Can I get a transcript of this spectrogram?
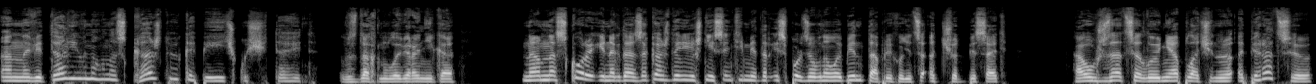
Анна Витальевна у нас каждую копеечку считает», — вздохнула Вероника. «Нам на скорой иногда за каждый лишний сантиметр использованного бинта приходится отчет писать. А уж за целую неоплаченную операцию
